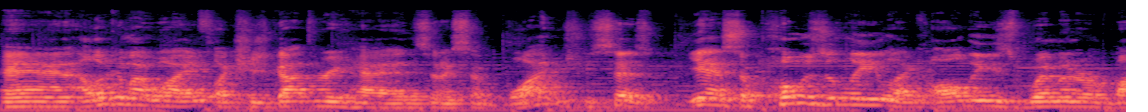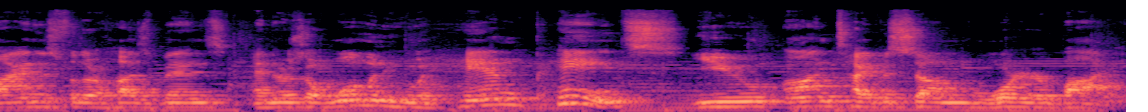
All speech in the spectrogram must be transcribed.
And I look at my wife, like she's got three heads, and I said, what? And she says, yeah, supposedly, like all these women are buying this for their husbands, and there's a woman who hand paints you on type of some warrior body.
